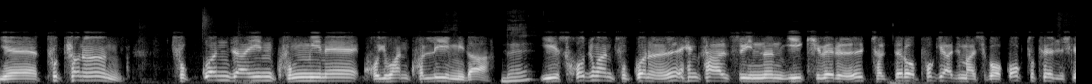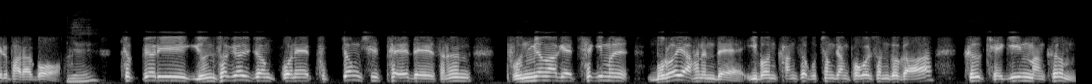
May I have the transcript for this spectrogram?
예, 투표는 주권자인 국민의 고유한 권리입니다. 네. 이 소중한 주권을 행사할 수 있는 이 기회를 절대로 포기하지 마시고 꼭 투표해 주시기를 바라고 예. 특별히 윤석열 정권의 국정 실패에 대해서는 분명하게 책임을 물어야 하는데 이번 강서구청장 보궐선거가 그 계기인 만큼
